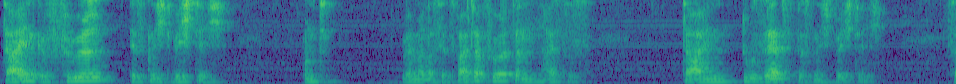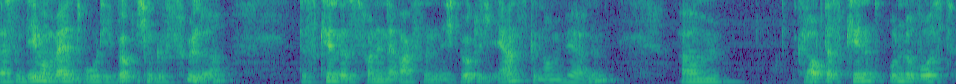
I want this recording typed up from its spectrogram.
dein Gefühl ist nicht wichtig. Und wenn man das jetzt weiterführt, dann heißt es, dein Du selbst bist nicht wichtig. Das heißt, in dem Moment, wo die wirklichen Gefühle des Kindes von den Erwachsenen nicht wirklich ernst genommen werden, ähm, glaubt das Kind unbewusst,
